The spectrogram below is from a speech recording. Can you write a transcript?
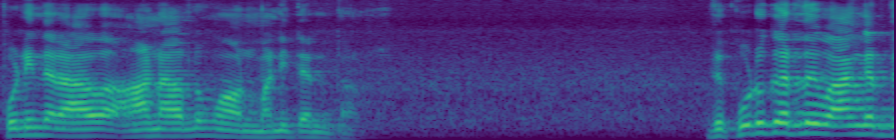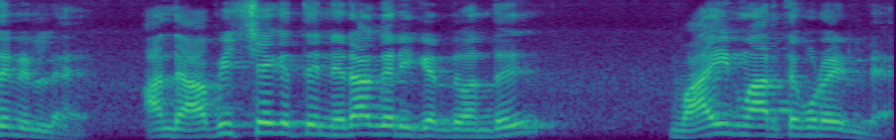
புனிதன் ஆ- ஆனாலும் அவன் மனிதன் தான். இது கொடுக்கறது வாங்குறதுன்னு இல்லை. அந்த அபிஷேகத்தை நிராகரிக்கிறது வந்து வாயின் வார்த்தை கூட இல்லை.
